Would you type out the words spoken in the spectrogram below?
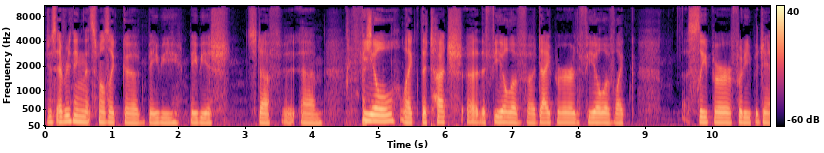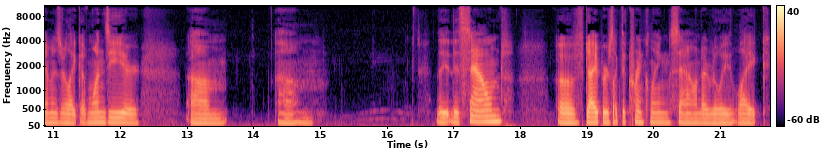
just everything that smells like uh, baby babyish stuff. uh, Um, feel like the touch, uh, the feel of a diaper, the feel of like a sleeper, footy pajamas, or like a onesie, or um, um, the the sound of diapers, like the crinkling sound, I really like.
